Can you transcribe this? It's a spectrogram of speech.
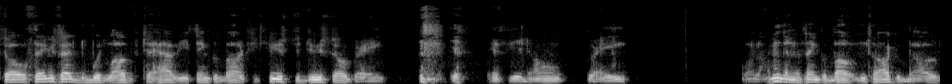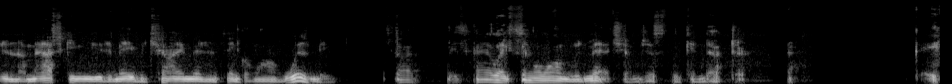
So things I would love to have you think about. If you choose to do so, great. if if you don't, great. What I'm going to think about and talk about, and I'm asking you to maybe chime in and think along with me. It's not. It's kind of like sing along with Mitch. I'm just the conductor. okay.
